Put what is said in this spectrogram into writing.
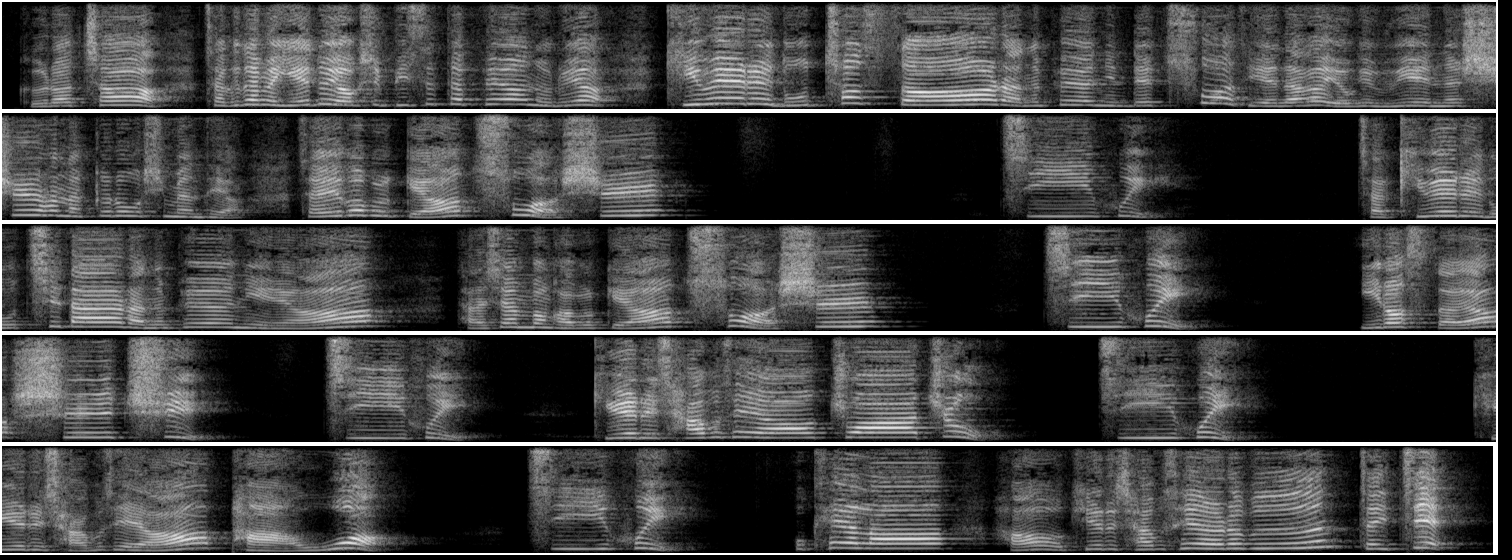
그렇죠. 자, 그 다음에 얘도 역시 비슷한 표현으로요. 기회를 놓쳤어 라는 표현인데 추워 뒤에다가 여기 위에 있는 시 하나 끌어오시면 돼요. 자, 읽어볼게요. 추워, 시, 机会. 자, 기회를 놓치다 라는 표현이에요. 다시 한번 가볼게요. 错失机会 잃었어요. 失去机会 기회를 잡으세요. 抓住机会 기회를 잡으세요. 把握机会 오케이了. 好, 기회를 잡으세요, 여러분. 再见.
